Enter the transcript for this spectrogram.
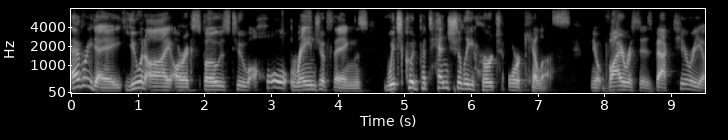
Every day, you and I are exposed to a whole range of things which could potentially hurt or kill us. You know, viruses, bacteria,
